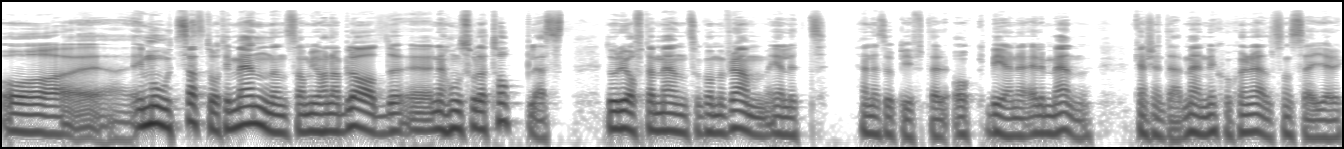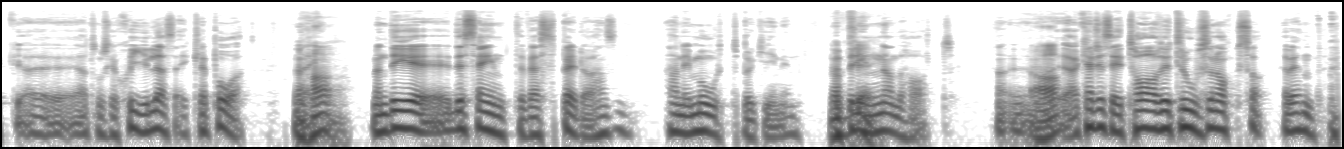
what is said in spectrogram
Och eh, I motsats då till männen som Johanna Blad, eh, när hon solar topless, då är det ofta män som kommer fram enligt hennes uppgifter och ber henne, eller män, kanske inte är människor generellt, som säger eh, att de ska skyla sig, klä på. Men det, det säger inte Westberg då, han, han är emot burkinin. Okej. brinnande hat. Ja. Jag kanske säger ta av dig trosorna också, jag vet inte.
